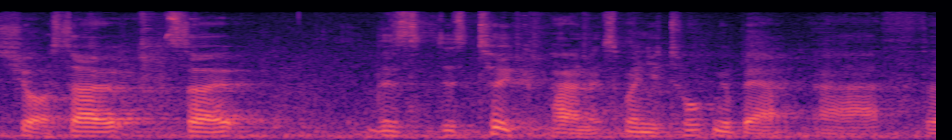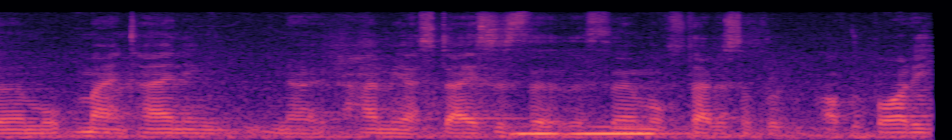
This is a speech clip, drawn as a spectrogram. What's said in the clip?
Sure. So, so there's, there's two components when you're talking about uh, thermal maintaining, you know, homeostasis, the, the thermal status of the, of the body.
